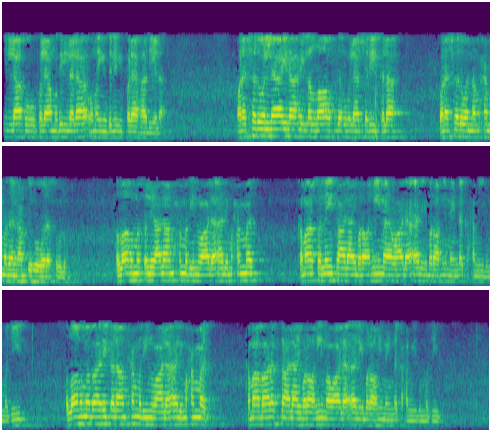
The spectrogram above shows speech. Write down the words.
الله فلا مضل له ومن يضلل فلا هادي له. ونشهد أن لا إله إلا الله وحده لا شريك له. ونشهد أن محمدا عبده ورسوله. اللهم صل على محمد وعلى آل محمد كما صليت على إبراهيم وعلى آل إبراهيم إنك حميد مجيد. اللهم بارك على محمد وعلى آل محمد كما باركت على إبراهيم وعلى آل إبراهيم إنك حميد مجيد.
